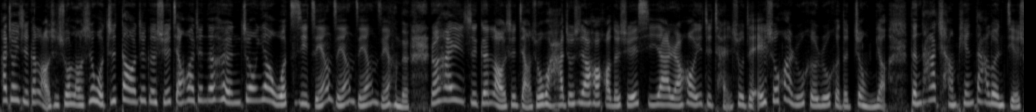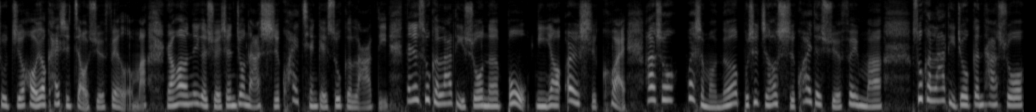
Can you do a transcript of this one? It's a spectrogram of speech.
他就一直跟老师说：“老师，我知道这个学讲话真的很重要，我自己怎样怎样怎样怎样的。”然后他一直跟老师讲说：“哇，就是要好好的学习呀。”然后一直阐述着：“诶，说话如何如何的重要。”等他长篇大论结束之后，要开始缴学费了嘛。然后那个学生就拿十块钱给苏格拉底，但是苏格拉底说呢：“不，你要二十块。”他说：“为什么呢？不是只要十块的学费吗？”苏格拉底就跟他说：“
